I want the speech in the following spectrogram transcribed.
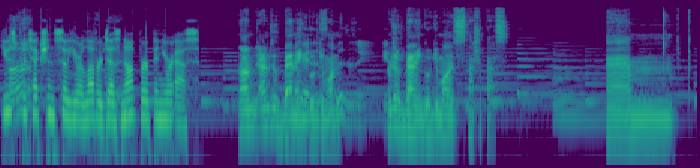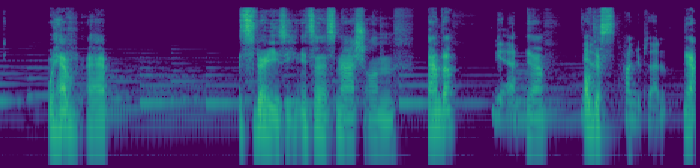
use Uh, protection so your lover does not burp in your ass. No, I'm, I'm just banning okay, this- this I'm just banning Googimon. It's a smash or pass. Um, we have. Uh, it's very easy. It's a smash on Panda. Yeah. Yeah, yeah, obvious. Hundred percent. Yeah.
